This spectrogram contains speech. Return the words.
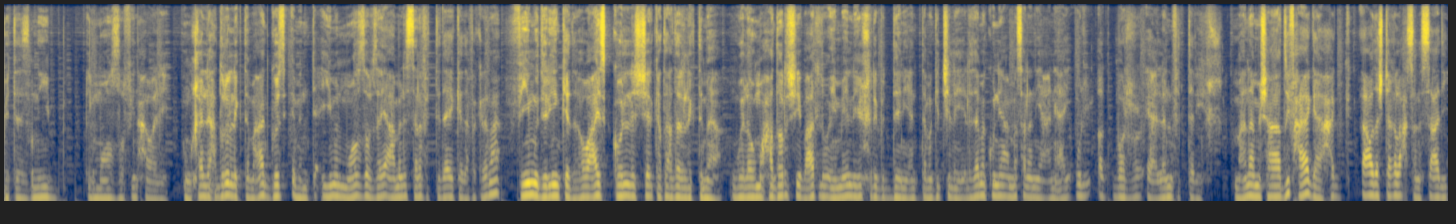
بتذنيب الموظفين حواليه. ومخلي حضور الاجتماعات جزء من تقييم الموظف زي أعمال السنة في ابتدائي كده فاكرينها؟ في مديرين كده هو عايز كل الشركة تحضر الاجتماع ولو ما حضرش يبعت له إيميل يخرب الدنيا أنت ما جيتش ليه؟ زي ما يكون يعني مثلا يعني هيقول أكبر إعلان في التاريخ. ما أنا مش هضيف حاجة يا حاج أقعد أشتغل أحسن الساعة دي.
